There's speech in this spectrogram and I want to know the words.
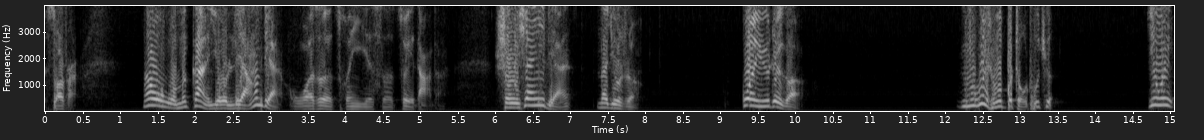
说法。那我们看有两点，我是存疑是最大的。首先一点，那就是关于这个，你为什么不走出去？因为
